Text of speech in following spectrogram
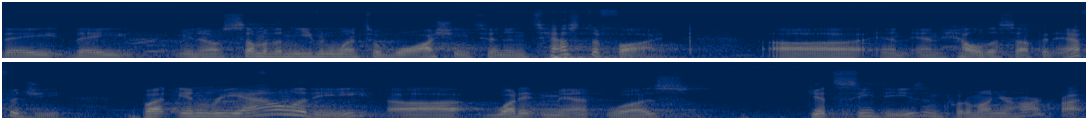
they, they you know, some of them even went to Washington and testified uh, and, and held us up in effigy. But in reality, uh, what it meant was get CDs and put them on your hard drive.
